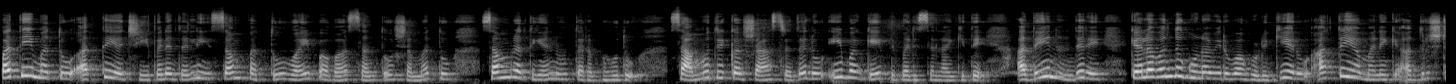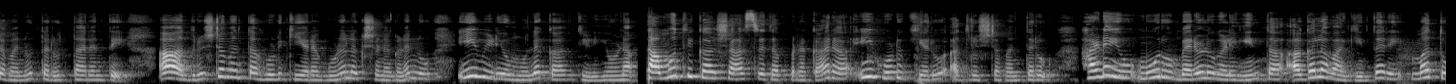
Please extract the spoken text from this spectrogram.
ಪತಿ ಮತ್ತು ಅತ್ತೆಯ ಜೀವನದಲ್ಲಿ ಸಂಪತ್ತು, ವೈಭವ, ಸಂತೋಷ ಮತ್ತು ಸಮೃದ್ಧಿಯನ್ನು ತರಬಹುದು. ಸಾಮುದ್ರಿಕ ಶಾಸ್ತ್ರದಲ್ಲೂ ಈ ಬಗ್ಗೆ ವಿವರಿಸಲಾಗಿದೆ. ಅದೇನೆಂದರೆ, ಕೆಲವೊಂದು ಗುಣವಿರುವ ಹುಡುಗಿಯರು ಅತ್ತೆಯ ಮನೆಗೆ ಅದೃಷ್ಟವನ್ನು ತರುತ್ತಾರಂತೆ. ಆ ಅದೃಷ್ಟವಂತ ಹುಡುಗಿಯರ ಗುಣಲಕ್ಷಣಗಳನ್ನು ಈ ವಿಡಿಯೋ ಮೂಲಕ ತಿಳಿಯೋಣ. ಸಾಮುದ್ರಿಕ ಶಾಸ್ತ್ರದ ಪ್ರಕಾರ ಈ ಹುಡುಗಿಯರು ಅದೃಷ್ಟವಂತರು. ಹಣೆಯು ಮೂರು ಬೆರಳುಗಳಿಗಿಂತ ಅಗಲವಾಗಿದ್ದರೆ ಮತ್ತು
